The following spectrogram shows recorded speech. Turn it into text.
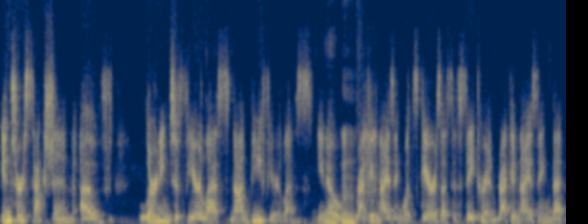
intersection of learning to fear less, not be fearless, you know, mm recognizing what scares us is sacred, recognizing that,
